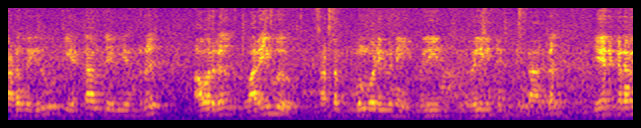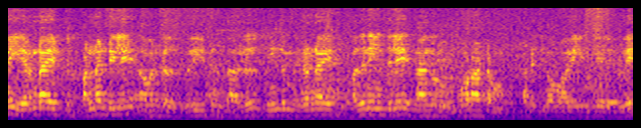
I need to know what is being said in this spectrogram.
கடந்த இருபத்தி எட்டாம் தேதி அன்று அவர்கள் வரைவு சட்ட முன்வடிவினை வெளியிட்டு வெளியிட்டிருக்கின்றார்கள். ஏற்கனவே இரண்டாயிரத்தி பன்னெண்டிலே அவர்கள் வெளியிட்டிருந்தார்கள். மீண்டும் இரண்டாயிரத்தி பதினைந்திலே நாங்கள் ஒரு போராட்டம் நடத்தினோம் அகில இந்திய அளவிலே.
